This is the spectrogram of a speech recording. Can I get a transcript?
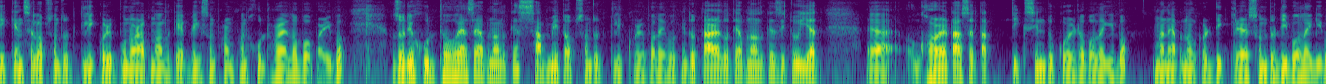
এই কেনচেল অপশ্যনটোত ক্লিক কৰি পুনৰ আপোনালোকে এপ্লিকেশ্যন ফৰ্মখন শুধৰাই ল'ব পাৰিব। যদি শুদ্ধ হৈ আছে আপোনালোকে ছাবমিট অপশ্যনটোত ক্লিক কৰিব লাগিব। কিন্তু তাৰ আগতে আপোনালোকে যিটো ইয়াত ঘৰ এটা আছে তাত টিক চিনটো কৰি ল'ব লাগিব। মানে আপোনালোকৰ ডিক্লেৰেশ্যনটো দিব লাগিব।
